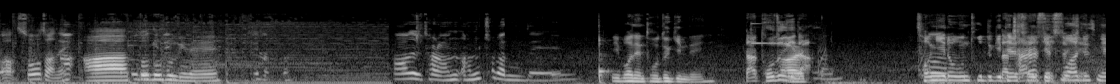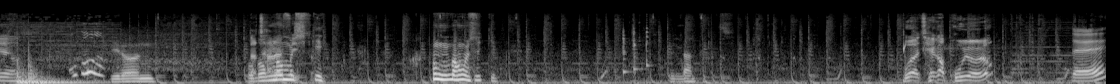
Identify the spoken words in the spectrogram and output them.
어, 수호자네. 아또 도둑이네. 아, 근데 잘안 안 쳐봤는데. 이번엔 도둑인데 나 도둑이다. 정의로운 도둑이 나될수 있게 도와주세요. 이런 잘할 수 시끼 도둑놈의 시끼 일단 듣지 뭐야 제가 보여요? 네.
